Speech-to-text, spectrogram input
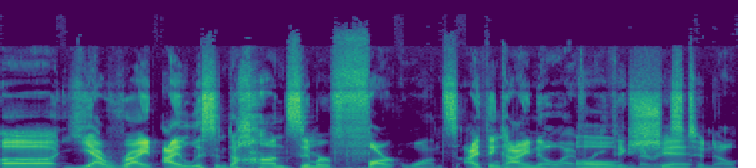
Uh, yeah, right. I listened to Hans Zimmer fart once. I think I know everything Oh, there is shit. to know.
